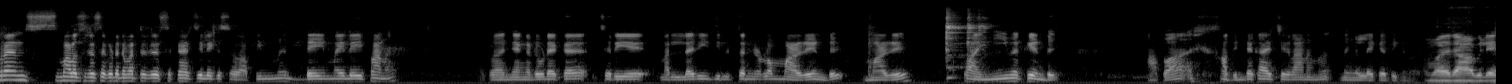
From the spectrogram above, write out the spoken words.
ഫ്രണ്ട്സ് മളസ് രസക്കൂടെ മറ്റൊരു രസക്കാഴ്ചയിലേക്ക് സ്വാഗതം. അപ്പം ഇന്ന് ഡേ മൈ ലൈഫാണ് അപ്പോൾ ഞങ്ങളുടെ ഇവിടെയൊക്കെ ചെറിയ നല്ല രീതിയിൽ തന്നെയുള്ള മഴയുണ്ട്. മഴ പനിയുമൊക്കെ ഉണ്ട്. അപ്പോൾ അതിന്റെ കാഴ്ചകളാണെന്ന് നിങ്ങളിലേക്ക് എത്തിക്കുന്നത്. നമ്മൾ രാവിലെ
